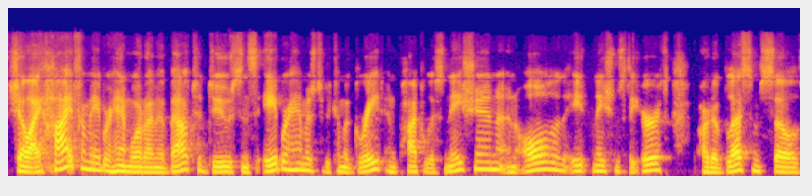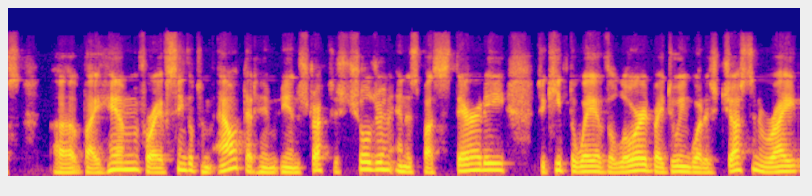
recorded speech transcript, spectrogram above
Shall I hide from Abraham what I'm about to do, since Abraham is to become a great and populous nation, and all the nations of the earth are to bless themselves uh, by him? For I have singled him out that he may instruct his children and his posterity to keep the way of the Lord by doing what is just and right,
